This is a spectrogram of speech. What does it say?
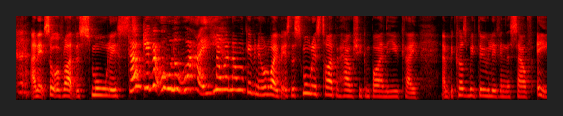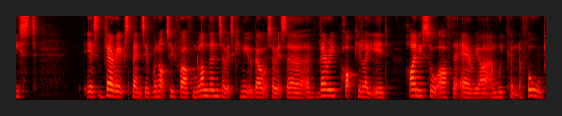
and it's sort of like the smallest. Don't give it all away. No, I know I'm not giving it all away, but it's the smallest type of house you can buy in the UK. And because we do live in the southeast, it's very expensive. We're not too far from London, so it's commutable. So it's a, a very populated, highly sought after area, and we couldn't afford.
